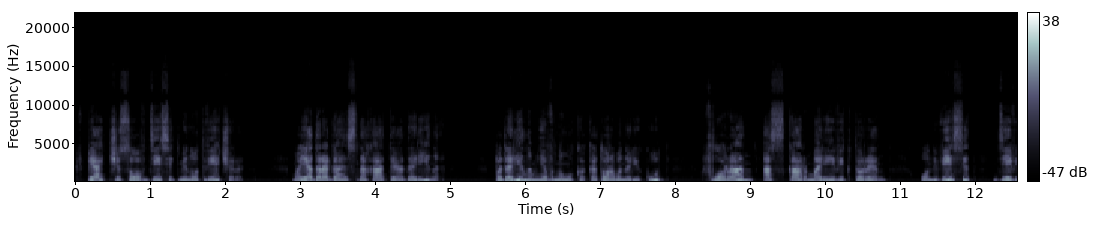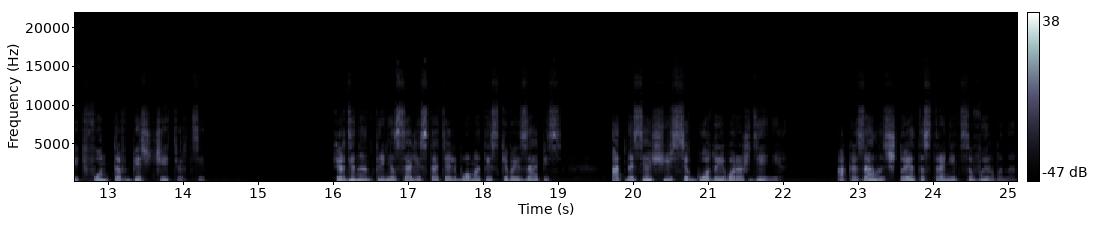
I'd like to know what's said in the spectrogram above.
в 5 часов 10 минут вечера моя дорогая сноха Теодорина подарила мне внука, которого нарекут Флоран Оскар Мари Викторен. Он весит 9 фунтов без четверти. Фердинанд принялся листать альбом, отыскивая запись, относящуюся к году его рождения. Оказалось, что эта страница вырвана.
